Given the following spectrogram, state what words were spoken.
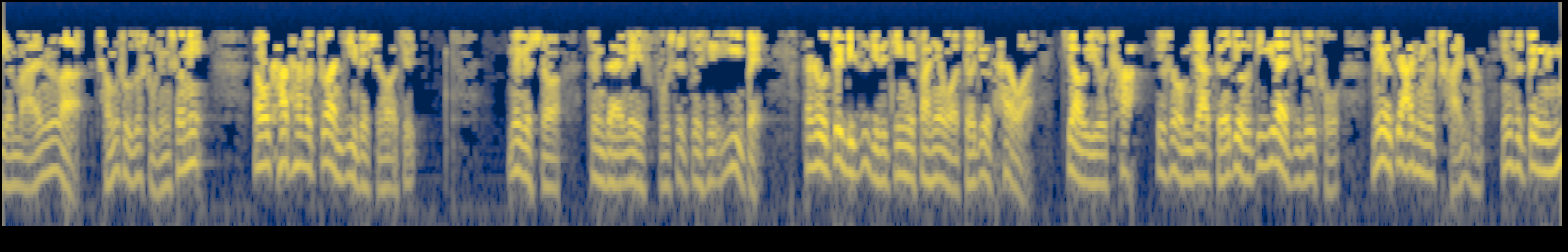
也满了成熟的属灵生命。当我看他的传记的时候，就那个时候正在为服饰做些预备。但是我对比自己的经历，发现我得救太晚，教育又差，又是我们家得救的第一代基督徒，没有家庭的传承，因此对于穆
